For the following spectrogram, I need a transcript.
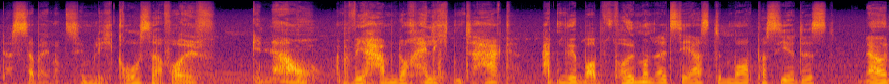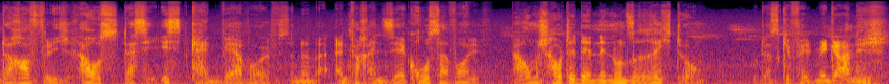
das ist aber ein ziemlich großer Wolf. Genau. Aber wir haben doch helllichten Tag. Hatten wir überhaupt Vollmond, als der erste Mord passiert ist? Genau darauf will ich raus. Das hier ist kein Werwolf, sondern einfach ein sehr großer Wolf. Warum schaut er denn in unsere Richtung? Das gefällt mir gar nicht.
